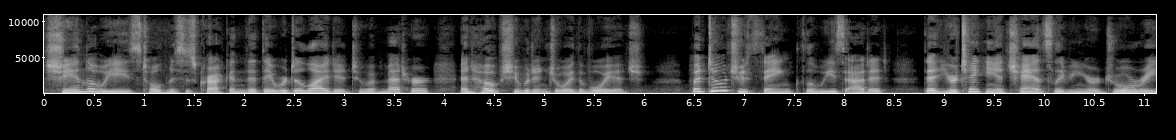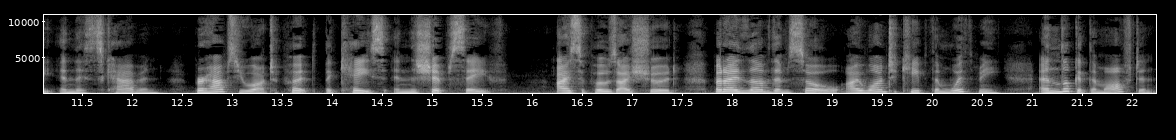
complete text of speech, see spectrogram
She and Louise told Mrs. Kraken that they were delighted to have met her and hoped she would enjoy the voyage. But don't you think, Louise added, that you're taking a chance leaving your jewelry in this cabin? Perhaps you ought to put the case in the ship's safe. I suppose I should, but I love them so I want to keep them with me and look at them often.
